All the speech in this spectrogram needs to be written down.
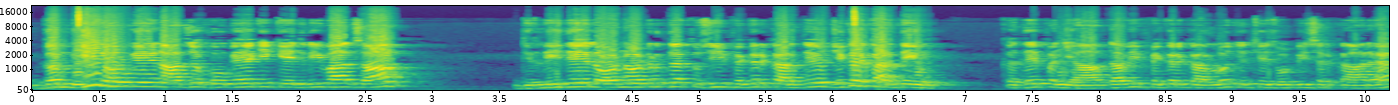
ਗੰਭੀਰ ਹੋ ਗਏ, ਨਾਜ਼ੁਕ ਹੋ ਗਏ ਕਿ ਕੇਜਰੀਵਾਲ ਸਾਹਿਬ, ਦਿੱਲੀ ਦੇ ਲਾਅ ਐਂਡ ਆਰਡਰ ਦਾ ਤੁਸੀਂ ਫਿਕਰ ਕਰਦੇ ਹੋ, ਜ਼ਿਕਰ ਕਰਦੇ ਹੋ। ਕਦੇ ਪੰਜਾਬ ਦਾ ਵੀ ਫਿਕਰ ਕਰ ਲਓ ਜਿੱਥੇ ਤੁਹਾਡੀ ਸਰਕਾਰ ਹੈ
